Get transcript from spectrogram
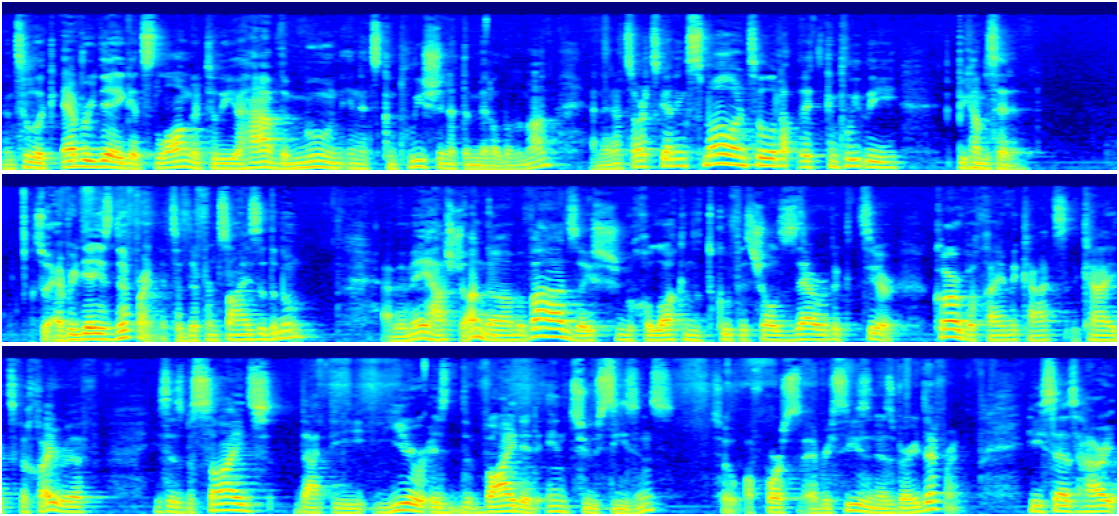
until like every day gets longer till you have the moon in its completion at the middle of the month and then it starts getting smaller until it, it completely becomes hidden. So every day is different. It's a different size of the moon. He says, besides that the year is divided into seasons, so of course every season is very different. He says, Besides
